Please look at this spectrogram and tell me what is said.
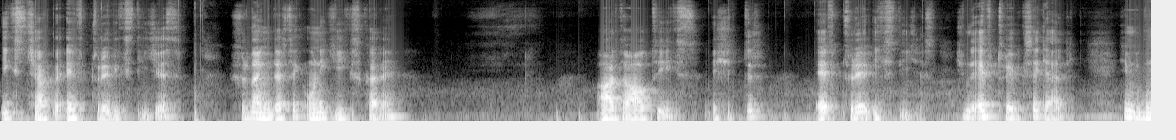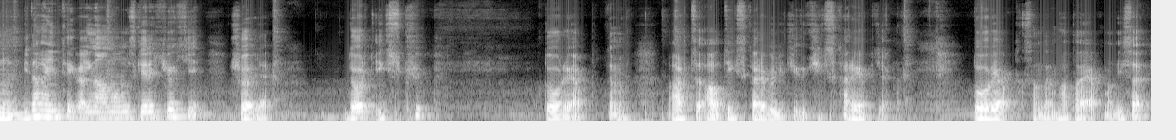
x çarpı f türev x diyeceğiz. Şuradan gidersek 12x kare artı 6x eşittir f türev x diyeceğiz. Şimdi f türev x'e geldik. Şimdi bunun bir daha integralini almamız gerekiyor ki şöyle 4x küp doğru yaptık değil mi? Artı 6x kare bölü 2 3x kare yapacak. Doğru yaptık sanırım hata yapmadıysak.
